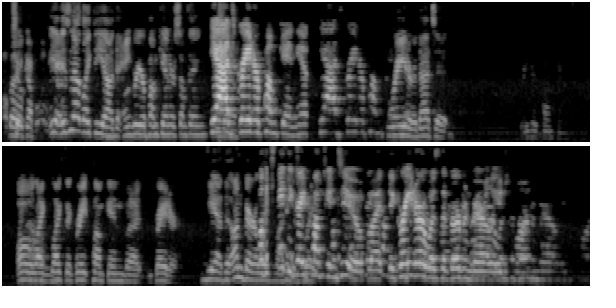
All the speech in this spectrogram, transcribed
I'll But- choke up a little. yeah, isn't that like the uh, the angrier pumpkin or something? Yeah, it's greater pumpkin. Yep. Yeah, it's greater pumpkin. Greater, that's it. Greater pumpkin. Oh, like Um, like the great pumpkin, but greater. Yeah, the unbarrel Well, they aged one. I made the great great. pumpkin too, but the greater was the bourbon barrel aged The one. bourbon barrel aged one.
